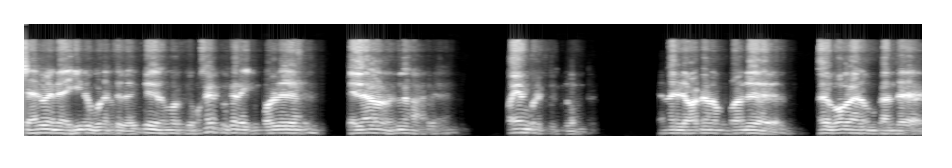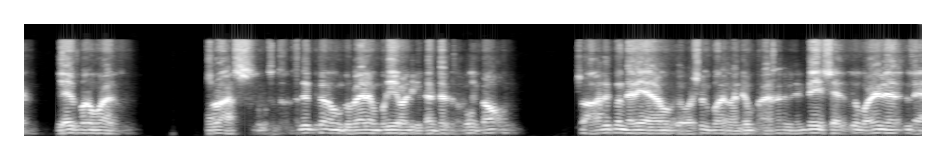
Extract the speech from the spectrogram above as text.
சேவையில ஈடுபடுத்துறதுக்கு நமக்கு வாய்ப்பு கிடைக்கும் பொழுது எல்லாரும் நல்லா பயன்படுத்திக்கிறோம் ஏன்னா இந்த வாட்டம் நமக்கு வந்து அது போக நமக்கு அந்த ஏற்புறமா அதுக்கு நமக்கு வேலை முடிய வேண்டிய கட்டத்தை கொடுத்தோம் ஸோ அதுக்கும் நிறைய நமக்கு வசூல் பண்ண வேண்டும். அதனால ரெண்டையும் சேர்த்து ஒரே நேரத்தில்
